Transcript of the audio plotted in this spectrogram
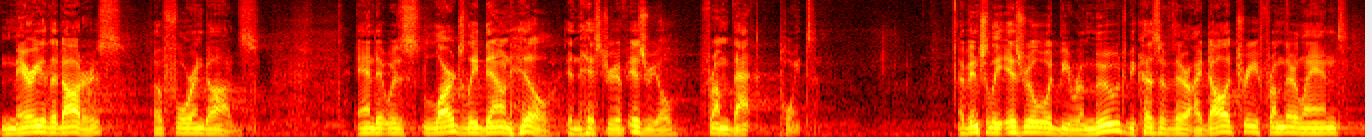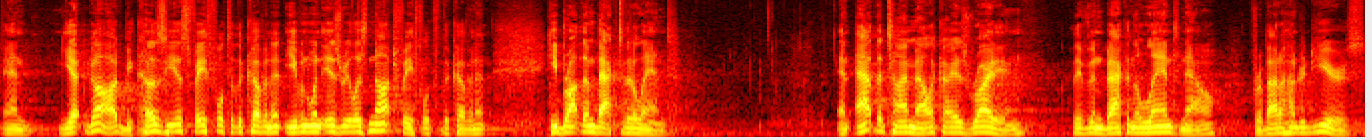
marry the daughters of foreign gods. And it was largely downhill in the history of Israel from that point. Eventually, Israel would be removed because of their idolatry from their land, and yet God, because He is faithful to the covenant, even when Israel is not faithful to the covenant, He brought them back to their land. And at the time Malachi is writing, they've been back in the land now for about 100 years.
